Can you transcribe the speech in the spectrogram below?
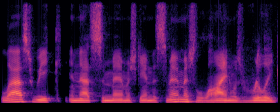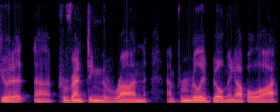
last week in that Sammamish game, the Sammamish line was really good at uh, preventing the run um, from really building up a lot.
